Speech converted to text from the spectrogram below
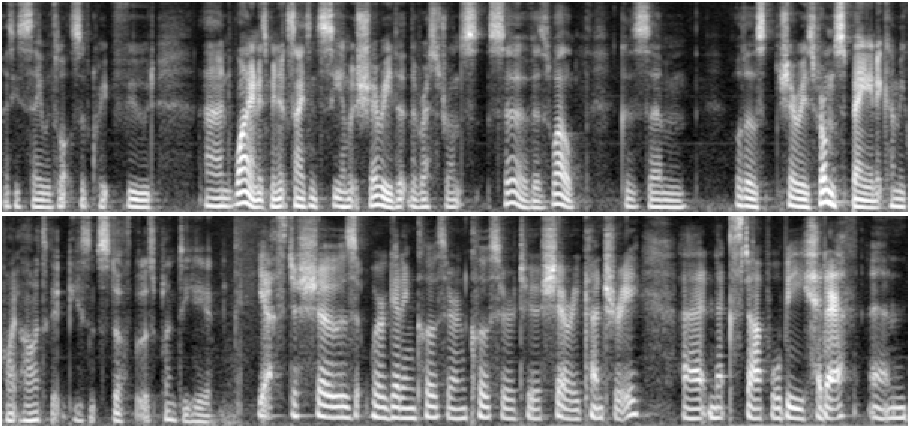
as you say, with lots of great food and wine. It's been exciting to see how much sherry that the restaurants serve as well, because um, although sherry is from Spain, it can be quite hard to get decent stuff, but there's plenty here. Yes, just shows we're getting closer and closer to sherry country. Uh, next stop will be Jerez, and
